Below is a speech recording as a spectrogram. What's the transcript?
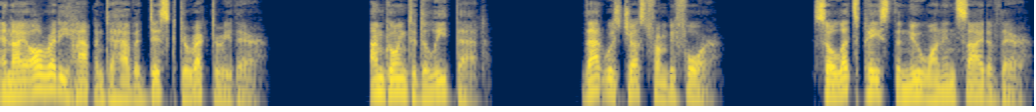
And I already happen to have a dist directory there. I'm going to delete that. That was just from before. So let's paste the new one inside of there.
